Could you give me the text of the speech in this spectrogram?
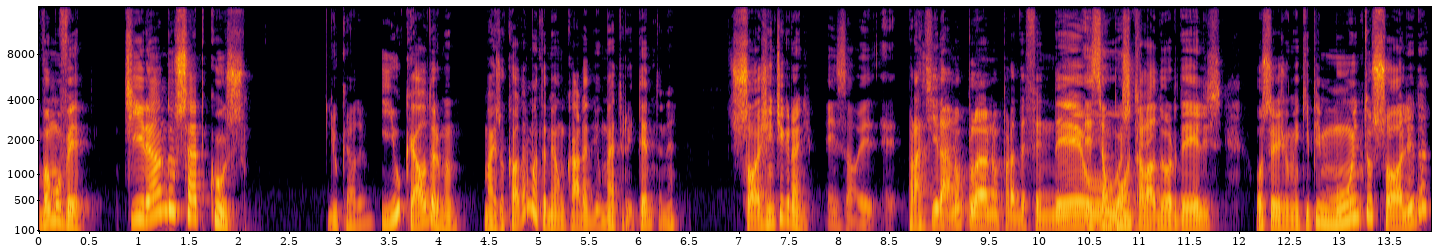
Vamos ver. Tirando o Sepp Kuss. E o Kelderman? E o Kelderman. Mas o Kelderman também é um cara de 1,80m, né? Só gente grande. Exato. É, é... Pra tirar no plano, para defender Esse o é um ponto, escalador né? deles. Ou seja, uma equipe muito sólida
